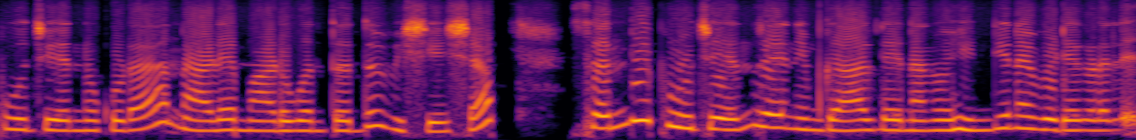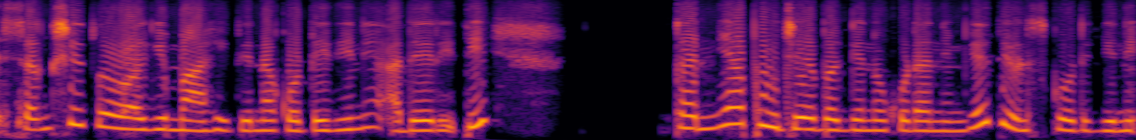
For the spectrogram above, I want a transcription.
ಪೂಜೆಯನ್ನು ಕೂಡ ನಾಳೆ ಮಾಡುವಂತದ್ದು ವಿಶೇಷ. ಸಂಧಿ ಪೂಜೆ ಅಂದ್ರೆ ನಿಮ್ಗಾಗ್ಲೇ ನಾನು ಹಿಂದಿನ ವಿಡಿಯೋಗಳಲ್ಲಿ ಸಂಕ್ಷಿಪ್ತವಾಗಿ ಮಾಹಿತಿನ ಕೊಟ್ಟಿದ್ದೀನಿ. ಅದೇ ರೀತಿ ಕನ್ಯಾ ಪೂಜೆಯ ಬಗ್ಗೆನೂ ಕೂಡ ನಿಮಗೆ ತಿಳಿಸ್ಕೊಟ್ಟಿದ್ದೀನಿ.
